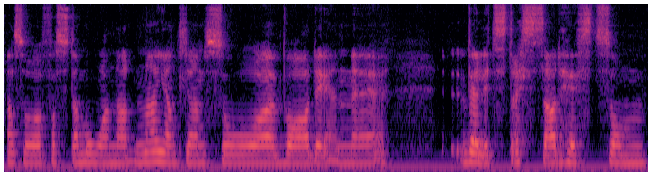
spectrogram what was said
alltså första månaderna egentligen så var det en eh, väldigt stressad häst som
